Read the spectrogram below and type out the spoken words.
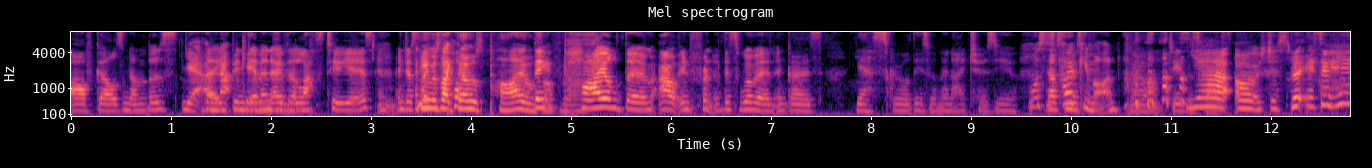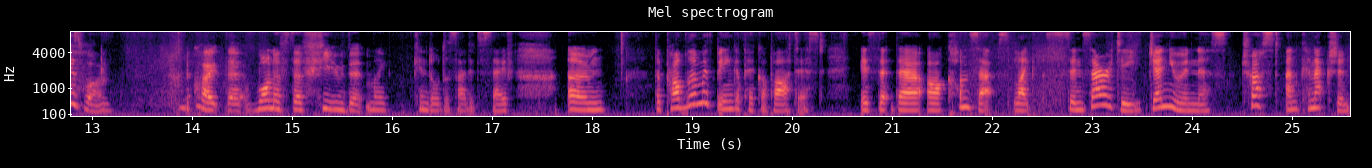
of girls' numbers Yeah, that and he'd been given napkins over the last two years, and, just and he was like pu- those piles they of them. piled them out in front of this woman and goes, "Yes, screw all these women. I chose you." What's That's this the most- Pokemon? Oh, Jesus Yeah. Christ. Oh, it's just. But so here's one, a quote that one of the few that my Kindle decided to save. Um, the problem with being a pickup artist is that there are concepts like sincerity, genuineness, trust, and connection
